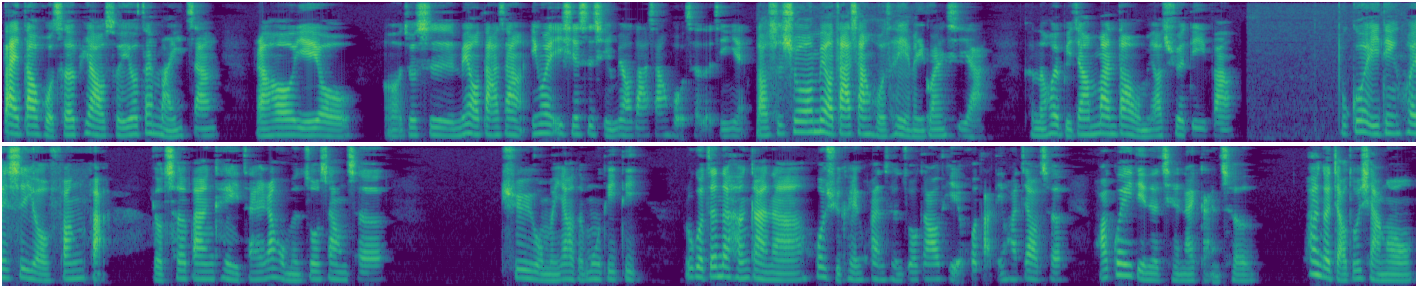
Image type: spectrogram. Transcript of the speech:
带到火车票，所以又再买一张。然后也有呃，就是没有搭上，因为一些事情没有搭上火车的经验。老实说，没有搭上火车也没关系呀。可能会比较慢到我们要去的地方，不过一定会是有方法、有车班可以再让我们坐上车去我们要的目的地。如果真的很赶啊，或许可以换成坐高铁或打电话叫车，花贵一点的钱来赶车。换个角度想哦，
